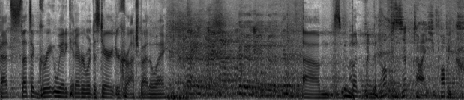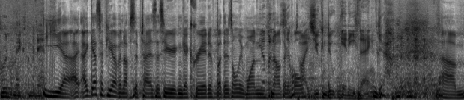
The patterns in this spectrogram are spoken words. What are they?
That's that's a great way to get everyone to stare at your crotch, by the way. Um, but But enough zip ties, you probably could make them in. yeah, I, I guess if you have enough zip ties this year, you can get creative. But there's only one You have mounting zip hole. ties, you can do anything. Yeah. Um,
